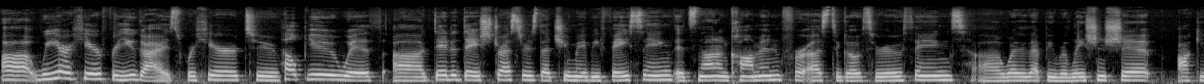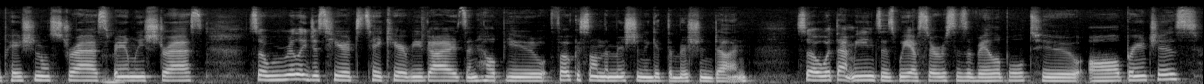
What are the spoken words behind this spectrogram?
Uh, we are here for you guys. We're here to help you with day to day stressors that you may be facing. It's not uncommon for us to go through things, uh, whether that be relationship, occupational stress, family stress. So we're really just here to take care of you guys and help you focus on the mission and get the mission done. So what that means is we have services available to all branches,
